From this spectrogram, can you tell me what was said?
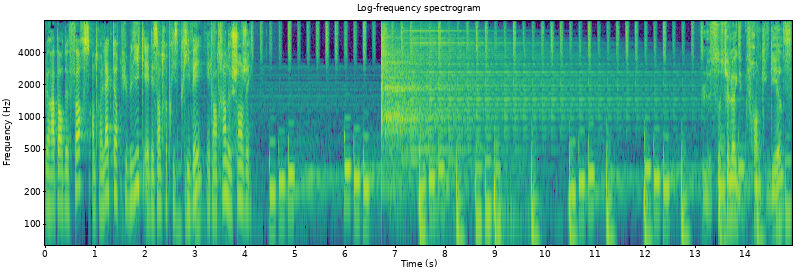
Le rapport de force entre l'acteur public et des entreprises privées est en train de changer. Le sociologue Frank Gills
